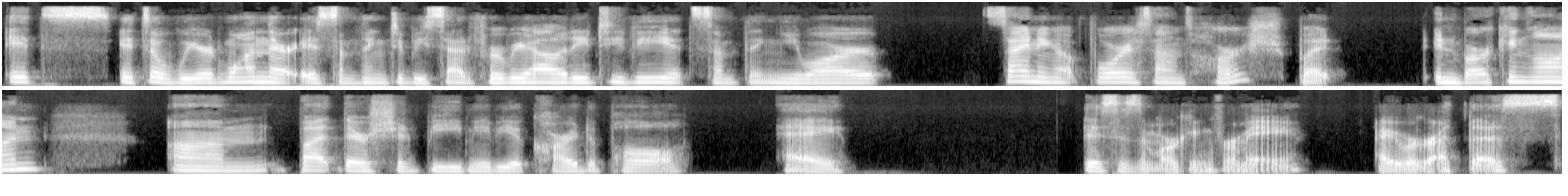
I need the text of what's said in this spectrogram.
it's it's a weird one. There is something to be said for reality TV. It's something you are signing up for. It sounds harsh, but embarking on. Um, but there should be maybe a card to pull. Hey, this isn't working for me. I regret this.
